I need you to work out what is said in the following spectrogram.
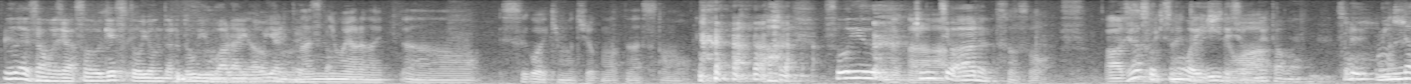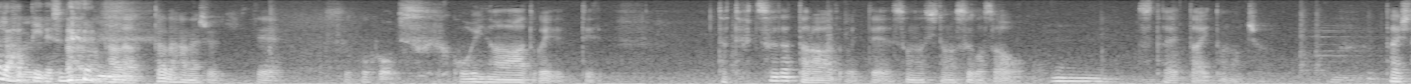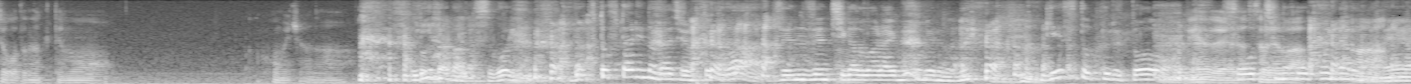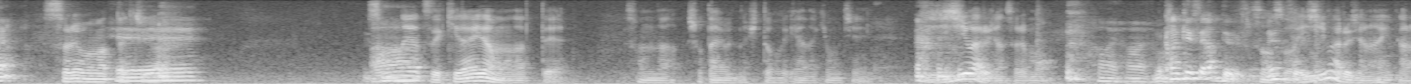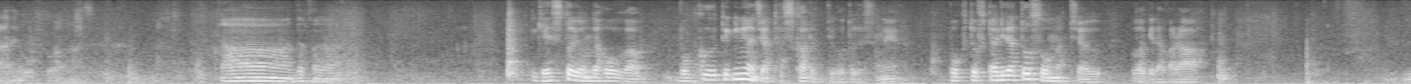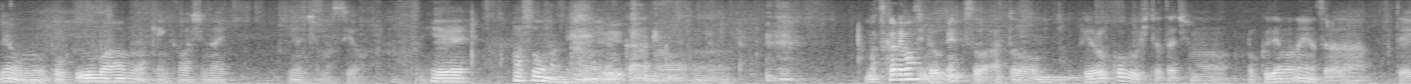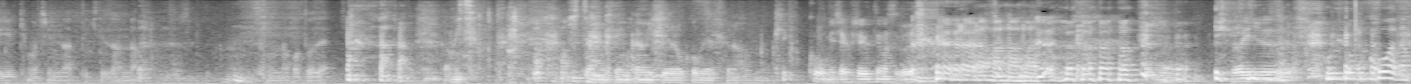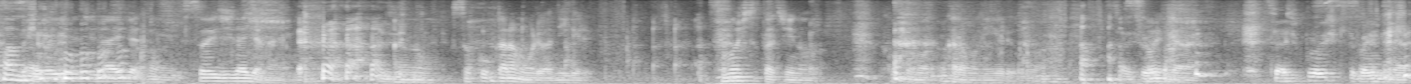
うなぎさんはじゃあそのゲストを呼んだらどういう笑いをやりたいです何にかもやらない。あのすごい気持ちよくもてなすと思うあそういう気持ちはあるんですそうそう。あじゃあそっちの方がいいでしょうね多分。それみんながハッピーですね。ただただ話を聞いてすごくすごいなとか言ってだって普通だったらとか言ってその人の凄さをうん。伝えたいと思っちゃう。大したことなくても褒めちゃうな。振り幅がすごいな。僕と2人のラジオの時は全然違う笑い求めるのにゲスト来るとそっちの方向になるんだね。それは。全く違う。へそんなやつ嫌いだもんだって。そんな初対面の人を嫌な気持ちに。意地悪じゃんそれも。えはいはい。もう関係性あってですよね。そうそう意地悪じゃないからね僕はまず。ああだからゲスト呼んだ方が僕的にはじゃあ助かるっていうことですね。僕と2人だとそうなっちゃうわけだから。でももう僕はもう喧嘩はしないようにしますよ。へえ。あそうなんですなんねかあの、うん。まあ疲れますよね。そうあと、ん喜ぶ人たちもろくでもないやつらだなっていう気持ちになってきてだんだん、うん。そんなことで。喧嘩見て人の喧嘩見て喜ぶやつらはもう。結構めちゃくちゃ言ってますよ。そういう本当のコアなファンそうの人いう時代じゃそういう時代じゃない。あのそこからも俺は逃げる。その人たちのこともからも逃げる。俺は最初そういうんじゃない。最初プロ意識とか言うんじゃない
